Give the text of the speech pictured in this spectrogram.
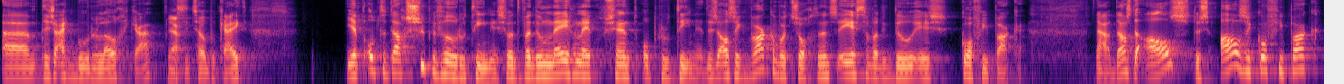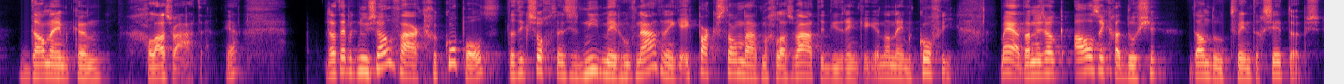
Ehm, het is eigenlijk boerenlogica, als Ja. je het zo bekijkt. Je hebt op de dag superveel routines, want we doen 99% op routine. Dus als ik wakker word ochtends, het eerste wat ik doe is koffie pakken. Nou, dat is de als. Dus als ik koffie pak, dan neem ik een glas water. Ja? Dat heb ik nu zo vaak gekoppeld, dat ik ochtends niet meer hoef na te. Ik pak standaard mijn glas water, die drink ik, en dan neem ik koffie. Maar ja, dan is ook, als ik ga douchen, dan doe ik 20 sit-ups.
